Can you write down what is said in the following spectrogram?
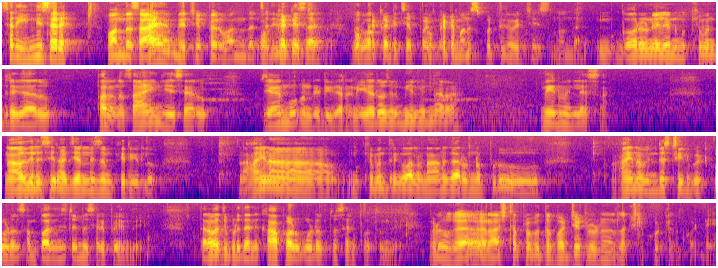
సరే ఇన్ని సరే వంద సహాయం మీరు చెప్పారు వంద ఒక్కటే సార్ చెప్పారు. ఒక్కటి చెప్పండి. ఒక్కటే మనస్ఫూర్తిగా చేసింది ఉందా గౌరవనీయులైన ముఖ్యమంత్రి గారు పలానా సాయం చేశారు జగన్మోహన్ రెడ్డి గారు అని. ఏ రోజున మీరు విన్నారా? నేను వినలేదు సార్. నాకు తెలిసి నా జర్నలిజం కెరీర్లో ఆయన ముఖ్యమంత్రిగా వాళ్ళ నాన్నగారు ఉన్నప్పుడు ఆయన ఇండస్ట్రీలు పెట్టుకోవడం సంపాదించడమే సరిపోయింది. తర్వాత ఇప్పుడు దాన్ని కాపాడుకోవడంతో సరిపోతుంది. ఇప్పుడు ఒక రాష్ట్ర ప్రభుత్వ బడ్జెట్ రెండున్నర లక్షల కోట్లు అనుకోండి.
